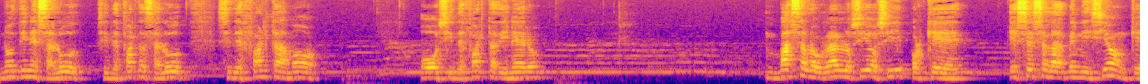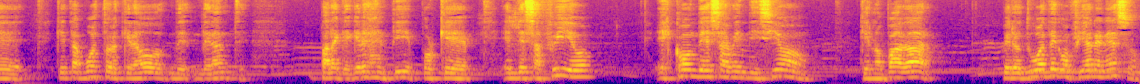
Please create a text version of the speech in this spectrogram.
no tienes salud, si te falta salud, si te falta amor o si te falta dinero, vas a lograrlo sí o sí porque esa es la bendición que, que te ha puesto el Creador delante, para que creas en ti, porque el desafío esconde esa bendición que nos va a dar, pero tú has de confiar en eso,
